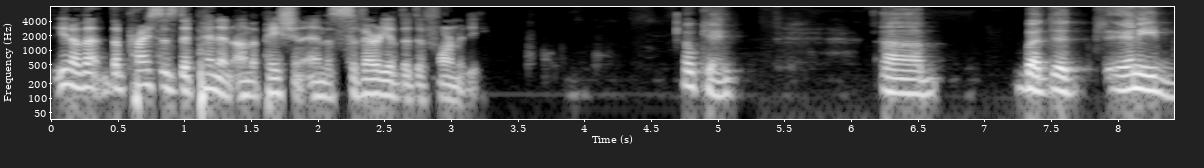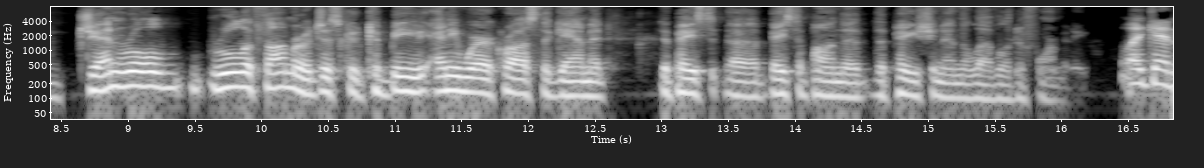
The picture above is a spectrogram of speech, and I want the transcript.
you know, that the price is dependent on the patient and the severity of the deformity. Okay. Uh, but any general rule of thumb, or it just could, could be anywhere across the gamut based, uh, based upon the, the patient and the level of deformity? Well, again,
